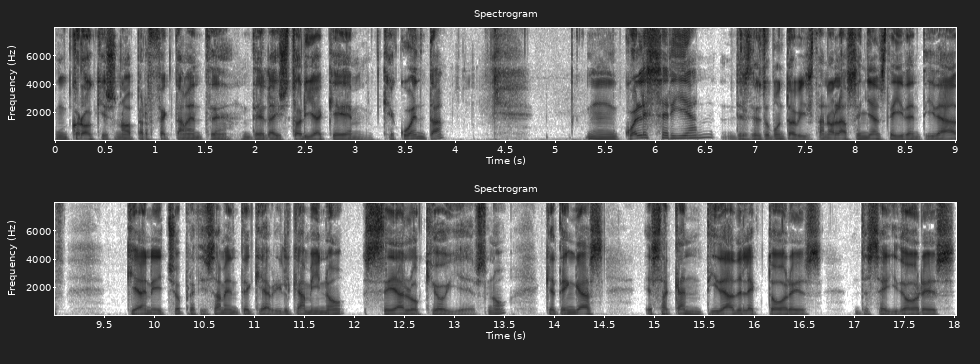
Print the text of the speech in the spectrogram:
un croquis, ¿no? Perfectamente de la historia que, que cuenta. Mm, ¿Cuáles serían, desde tu punto de vista, ¿no? las señas de identidad que han hecho precisamente que Abril Camino sea lo que hoy es, ¿no? Que tengas esa cantidad de lectores, de seguidores,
